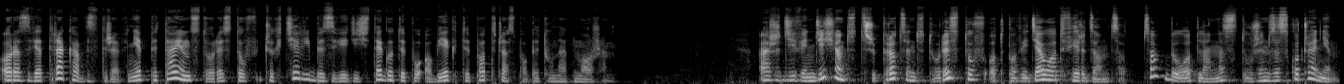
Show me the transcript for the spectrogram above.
oraz wiatraka w Zdrzewnie, pytając turystów, czy chcieliby zwiedzić tego typu obiekty podczas pobytu nad morzem. Aż 93% turystów odpowiedziało twierdząco, co było dla nas dużym zaskoczeniem.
